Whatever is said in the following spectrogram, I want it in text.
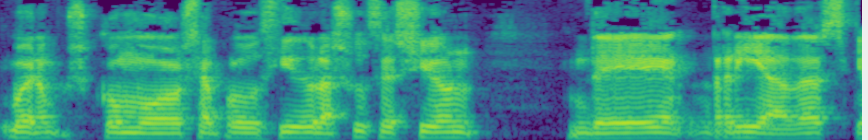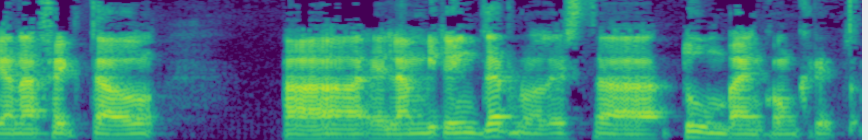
bueno, pues cómo se ha producido la sucesión de riadas que han afectado al ámbito interno de esta tumba en concreto.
